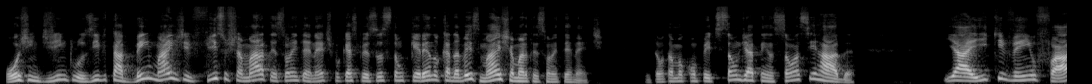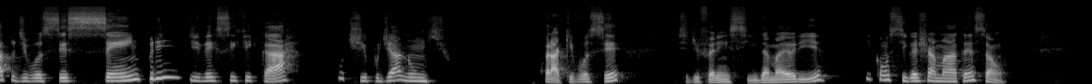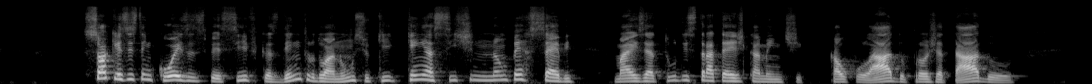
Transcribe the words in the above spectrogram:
Hoje em dia, inclusive, está bem mais difícil chamar atenção na internet, porque as pessoas estão querendo cada vez mais chamar a atenção na internet. Então tá uma competição de atenção acirrada. E aí que vem o fato de você sempre diversificar o tipo de anúncio para que você se diferencie da maioria e consiga chamar a atenção. Só que existem coisas específicas dentro do anúncio que quem assiste não percebe, mas é tudo estrategicamente calculado, projetado,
